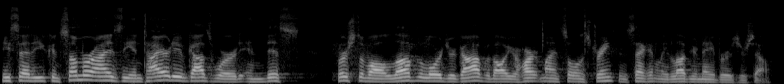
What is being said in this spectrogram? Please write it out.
He said, You can summarize the entirety of God's Word in this first of all, love the Lord your God with all your heart, mind, soul, and strength. And secondly, love your neighbor as yourself.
